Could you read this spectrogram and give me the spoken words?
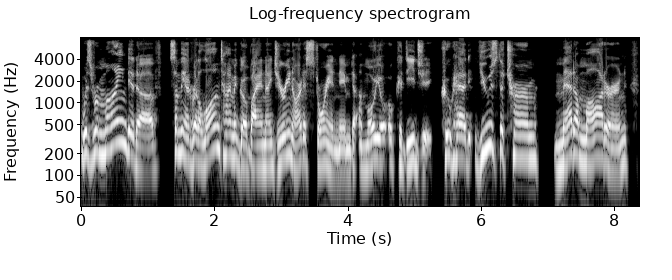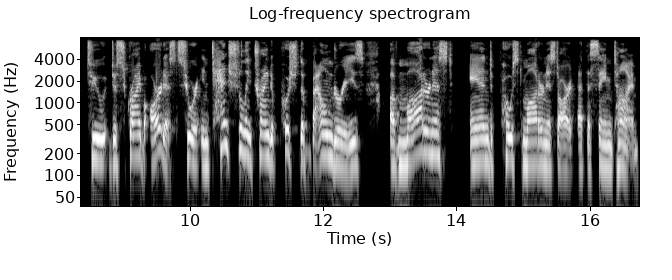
was reminded of something I'd read a long time ago by a Nigerian art historian named Amoyo Okediji, who had used the term meta modern to describe artists who are intentionally trying to push the boundaries of modernist and postmodernist art at the same time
